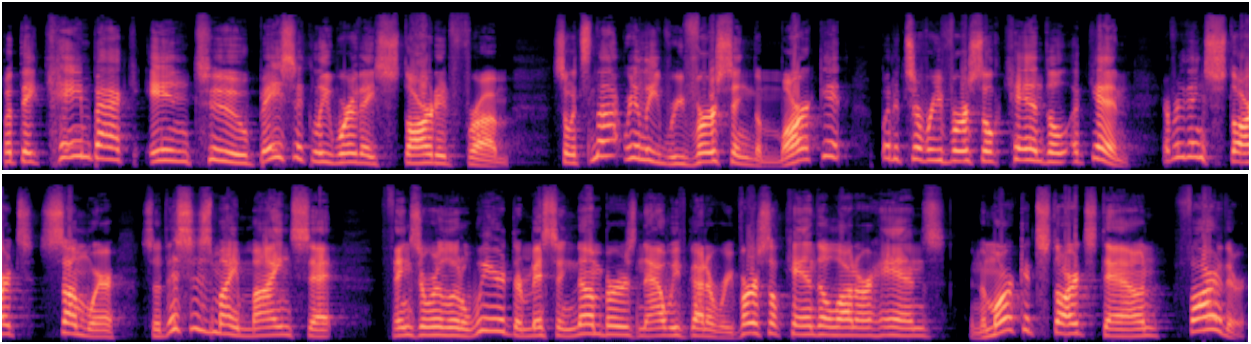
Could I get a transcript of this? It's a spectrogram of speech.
but they came back into basically where they started from. So it's not really reversing the market, but it's a reversal candle. Again, everything starts somewhere. So this is my mindset. Things are a little weird. They're missing numbers. Now we've got a reversal candle on our hands, and the market starts down farther.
